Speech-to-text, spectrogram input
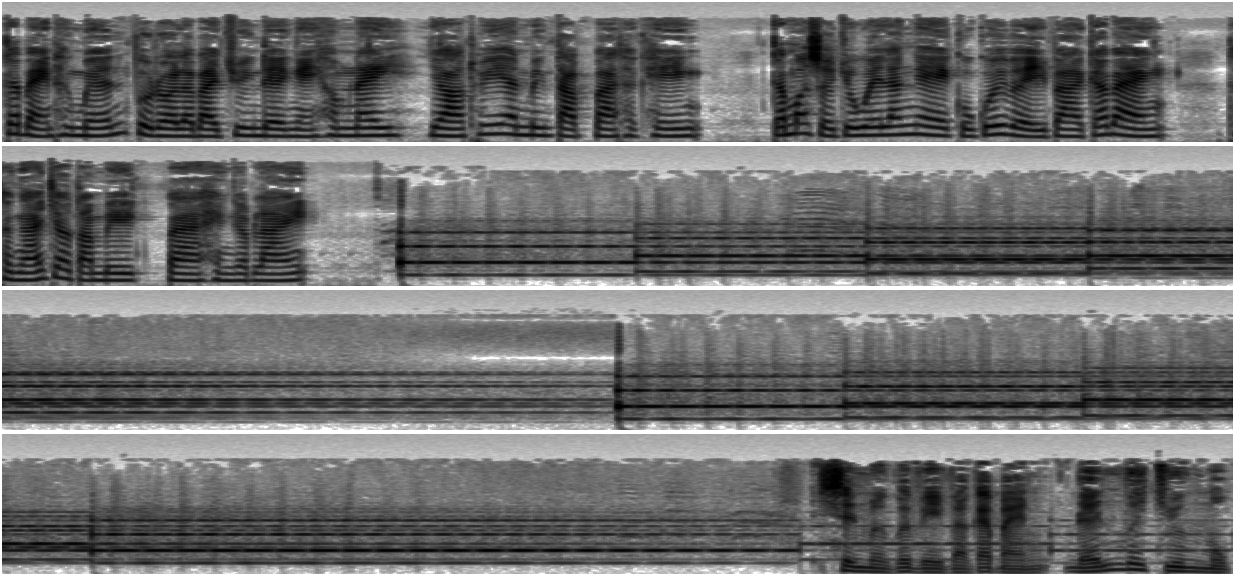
Các bạn thân mến, vừa rồi là bài chuyên đề ngày hôm nay do Thúy Anh biên tập và thực hiện. Cảm ơn sự chú ý lắng nghe của quý vị và các bạn. Thân ái chào tạm biệt và hẹn gặp lại. Xin mời quý vị và các bạn đến với chuyên mục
